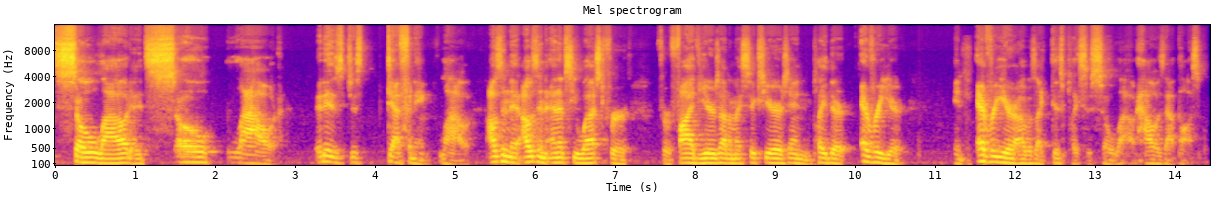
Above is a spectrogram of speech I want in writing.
so loud. It's so loud. It is just deafening loud. I was in the, I was in NFC West for for five years out of my six years and played there every year. And every year I was like, this place is so loud. How is that possible?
